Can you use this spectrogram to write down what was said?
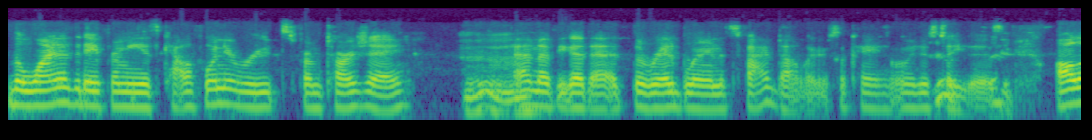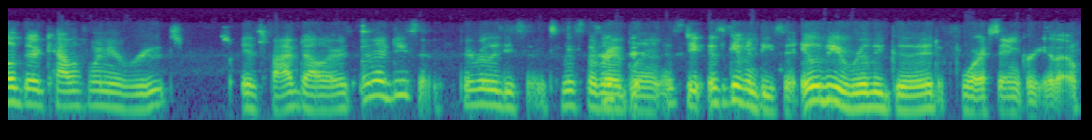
the wine of the day for me is California Roots from Tarjay. Ooh. I don't know if you got that. The red blend is five dollars. Okay, let me just tell you this: all of their California Roots is five dollars, and they're decent. They're really decent. So this is the red blend. It's de- it's given decent. It would be really good for a sangria though.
